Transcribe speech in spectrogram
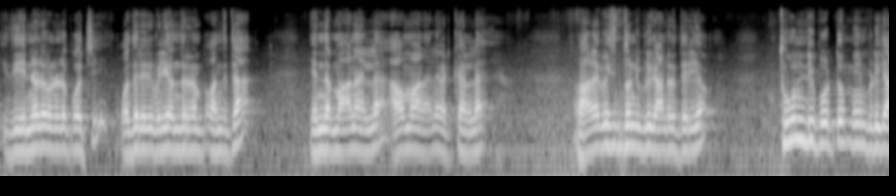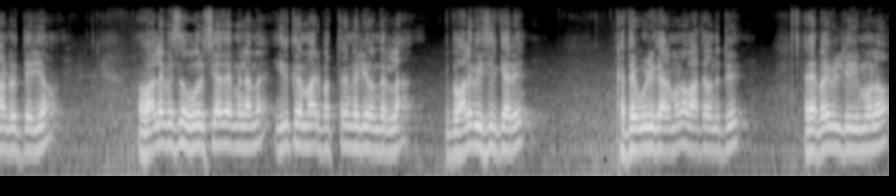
இது என்னோட உன்னோட போச்சு. உதறி வெளியே வந்துடுறப்ப வந்துட்டா. எந்த மானம் இல்லை அவமானம் இல்லை வெட்கம் இல்லை. வலை வீசி தூண்டி பிடிக்க ஆண்டுக்கு தெரியும். தூண்டி போட்டு மீன் பிடிக்கான்றது தெரியும். வலை வீச ஒரு சேதம் இல்லாமல் இருக்கிற மாதிரி பத்திரம் வெளியே வந்துடலாம். இப்போ வலை வீசியிருக்காரு. கத்தை ஊழிக்கார மூலம் வார்த்தை வந்துட்டு அதே பைபிள் டிவி மூலம்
